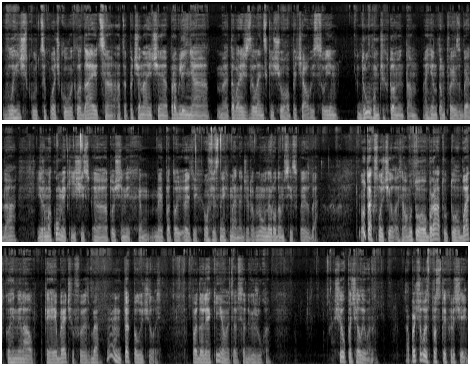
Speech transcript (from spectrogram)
в логічну цепочку викладаються. А це починаючи правління товариш Зеленський, з чого почав із своїм другом, чи хто він там, агентом ФСБ, да, Єрмаком, який шість е, оточених ем, е, офісних менеджерів. Ну, вони родом всі з ФСБ. Ну, так случилось. А у того брат, у того батько генерал КГБ чи ФСБ. Ну, так вийшло. Подаля Києва ця вся двіжуха. Що почали вони? А почали з простих речей.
